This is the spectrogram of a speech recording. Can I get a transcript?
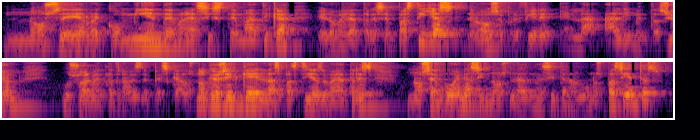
no se recomienda de manera sistemática el omega 3 en pastillas. De nuevo, se prefiere en la alimentación, usualmente a través de pescados. No quiero decir que las pastillas de omega 3 no sean buenas y no las necesiten algunos pacientes,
